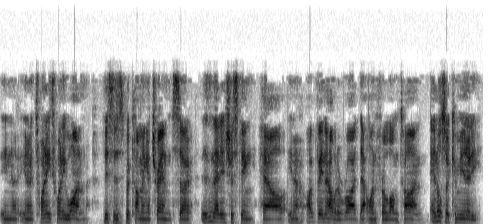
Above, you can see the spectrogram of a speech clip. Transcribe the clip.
in uh, you know 2021, this is becoming a trend. So isn't that interesting how, you know, I've been able to ride that one for a long time and also community.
